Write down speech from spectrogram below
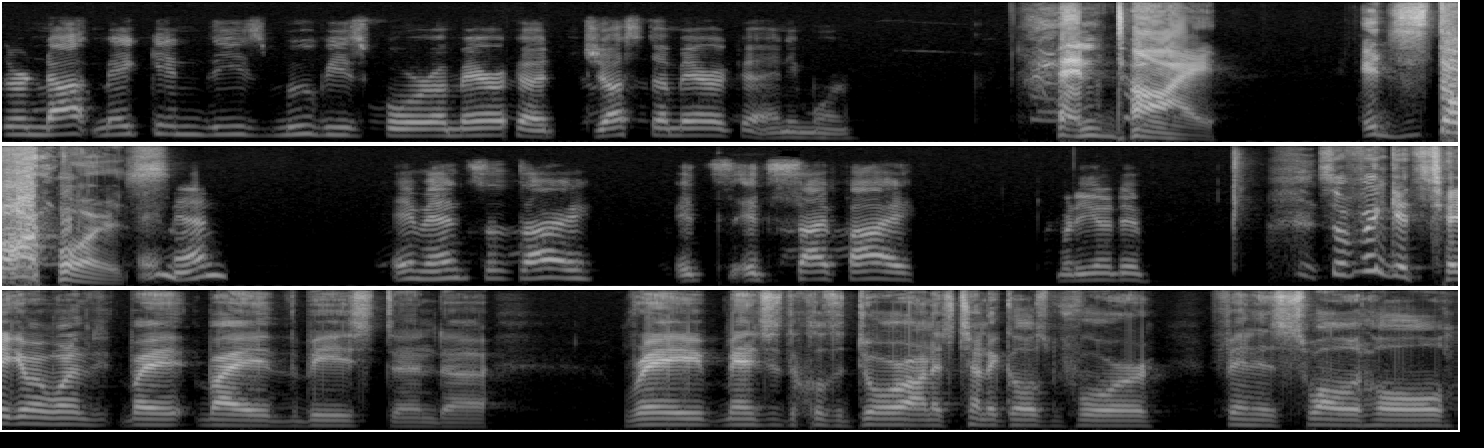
They're not making these movies for America, just America anymore. hentai. It's Star Wars. Hey, man. Hey man, so sorry. It's it's sci-fi. What are you gonna do? So Finn gets taken by one of the, by by the beast, and uh, Rey manages to close the door on its tentacles before Finn is swallowed whole.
